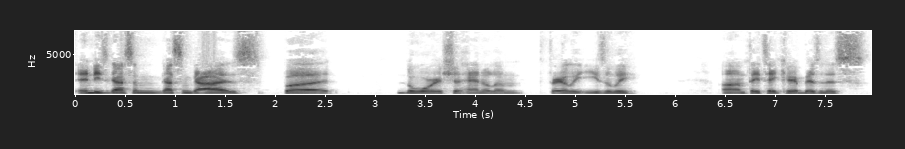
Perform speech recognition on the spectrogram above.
Indy's got some got some guys, but the Warriors should handle them fairly easily. Um, they take care of business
